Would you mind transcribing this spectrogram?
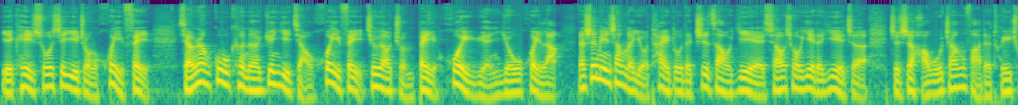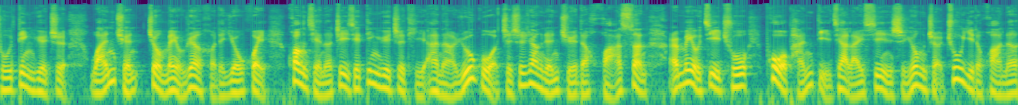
也可以说是一种会费。想让顾客呢愿意缴会费，就要准备会员优惠了。那市面上呢有太多的制造业、销售业的业者，只是毫无章法的推出订阅制，完全就没有任何的优惠。况且呢，这些订阅制提案呢，如果只是让人觉得划算，而没有寄出破盘底价来吸引使用者注意的话呢，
